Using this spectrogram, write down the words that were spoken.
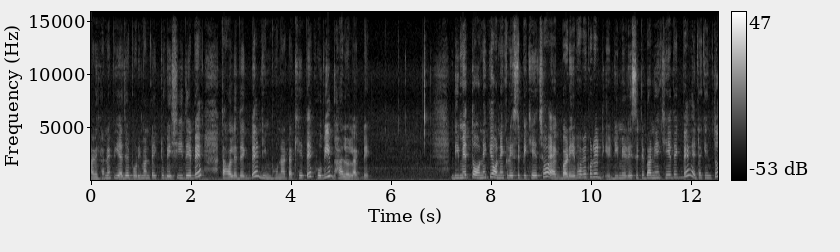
আর এখানে পেঁয়াজের পরিমাণটা একটু বেশিই দেবে, তাহলে দেখবে ডিম ভুনাটা খেতে খুবই ভালো লাগবে। ডিমের তো অনেকে অনেক রেসিপি খেয়েছো, একবার এভাবে করে ডিমের রেসিপি বানিয়ে খেয়ে দেখবে, এটা কিন্তু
